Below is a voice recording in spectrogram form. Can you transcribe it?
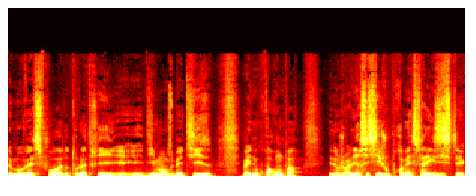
de mauvaise foi, d'autolatrie et, d'immenses bêtises, bah, ils nous croiront pas. Et donc je vais dire, si, si, je vous promets, ça a existé.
